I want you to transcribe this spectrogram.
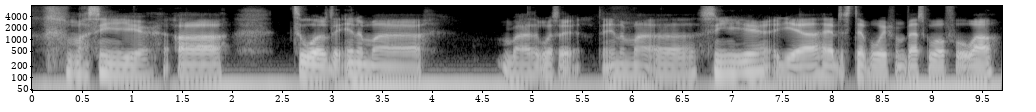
my senior year. Uh, towards the end of my my what's it? The end of my uh senior year. Yeah, I had to step away from basketball for a while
